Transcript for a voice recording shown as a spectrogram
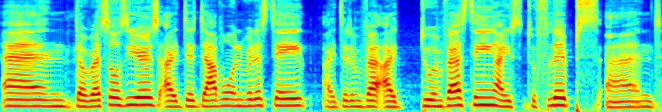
and the rest of those years I did dabble in real estate. I did invest. I do investing. I used to do flips, and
